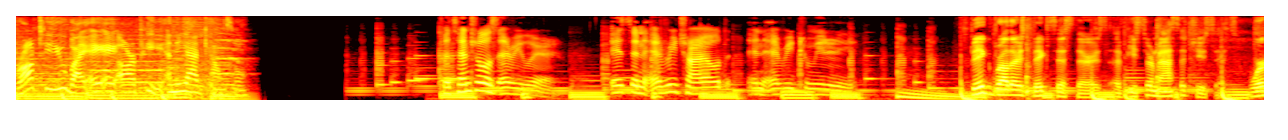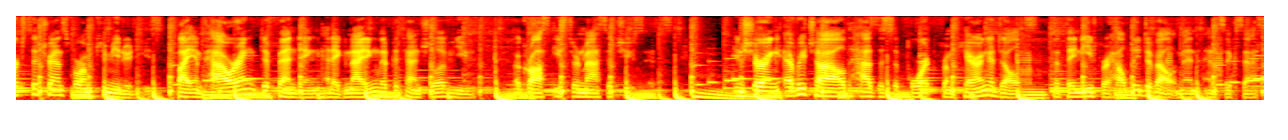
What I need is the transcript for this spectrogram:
Brought to you by AARP and the Ad Council. Potential is everywhere. It's in every child in every community. Big Brothers Big Sisters of Eastern Massachusetts works to transform communities by empowering, defending, and igniting the potential of youth across eastern Massachusetts, ensuring every child has the support from caring adults that they need for healthy development and success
